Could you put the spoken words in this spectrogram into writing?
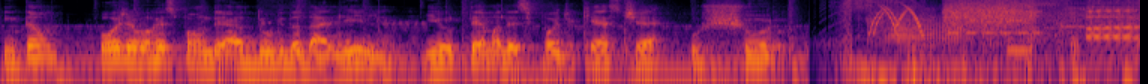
Então, hoje eu vou responder a dúvida da Lilian e o tema desse podcast é o choro. Uh,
